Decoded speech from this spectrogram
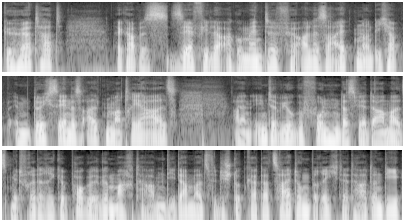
gehört hat? Da gab es sehr viele Argumente für alle Seiten und ich habe im Durchsehen des alten Materials ein Interview gefunden, das wir damals mit Friederike Pogel gemacht haben, die damals für die Stuttgarter Zeitung berichtet hat und die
